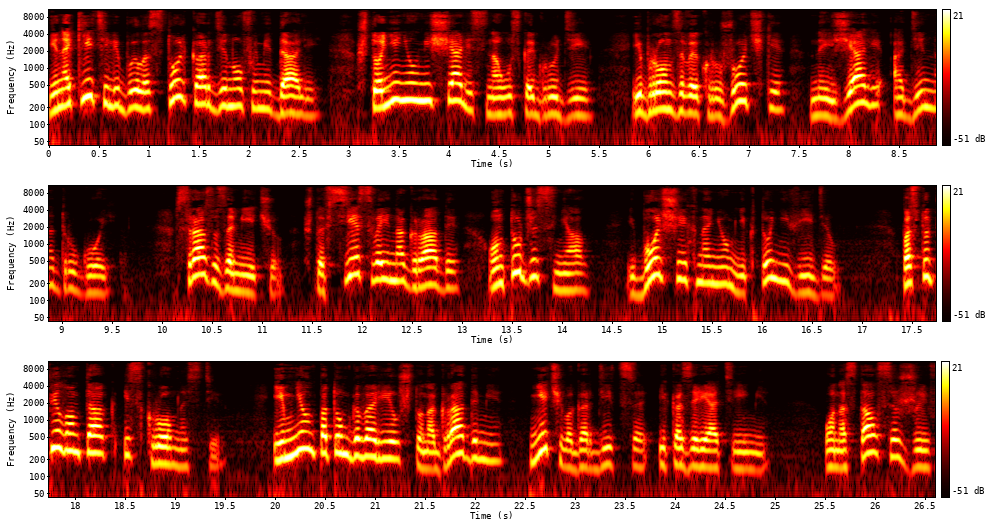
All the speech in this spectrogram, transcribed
и на кителе было столько орденов и медалей, что они не умещались на узкой груди, и бронзовые кружочки наезжали один на другой. Сразу замечу, что все свои награды он тут же снял, и больше их на нем никто не видел. Поступил он так из скромности, и мне он потом говорил, что наградами нечего гордиться и козырять ими. Он остался жив,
